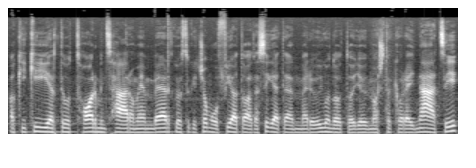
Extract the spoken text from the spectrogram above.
aki kiírt ott 33 embert, köztük egy csomó fiatalt a szigeten, mert ő úgy gondolta, hogy ő most akkor egy náci,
